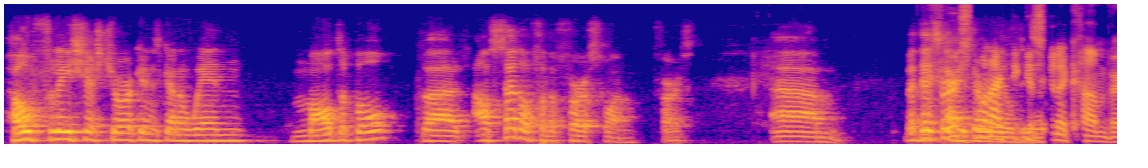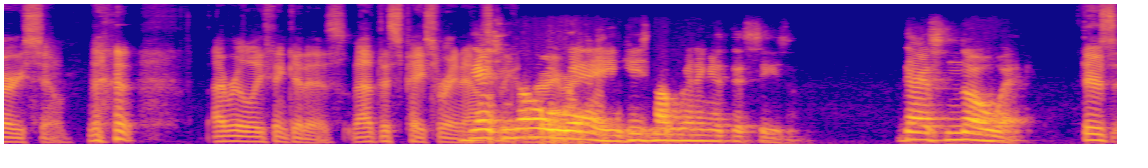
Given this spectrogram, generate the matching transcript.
Hopefully, Shestyorkin's going to win multiple, but I'll settle for the first one first. Um, but this guy's first the one I think deal. is going to come very soon. I really think it is at this pace right now. There's no way he's not winning it this season. There's no way. There's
